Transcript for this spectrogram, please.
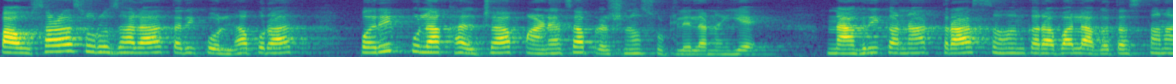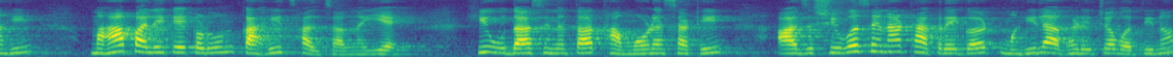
पावसाळा सुरू झाला तरी कोल्हापुरात परीख पुलाखालच्या पाण्याचा प्रश्न सुटलेला नाहीये. नागरिकांना त्रास सहन करावा लागत असतानाही महापालिकेकडून काहीच हालचाल नाहीये. ही उदासीनता थांबवण्यासाठी आज शिवसेना ठाकरे गट महिला आघाडीच्या वतीनं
